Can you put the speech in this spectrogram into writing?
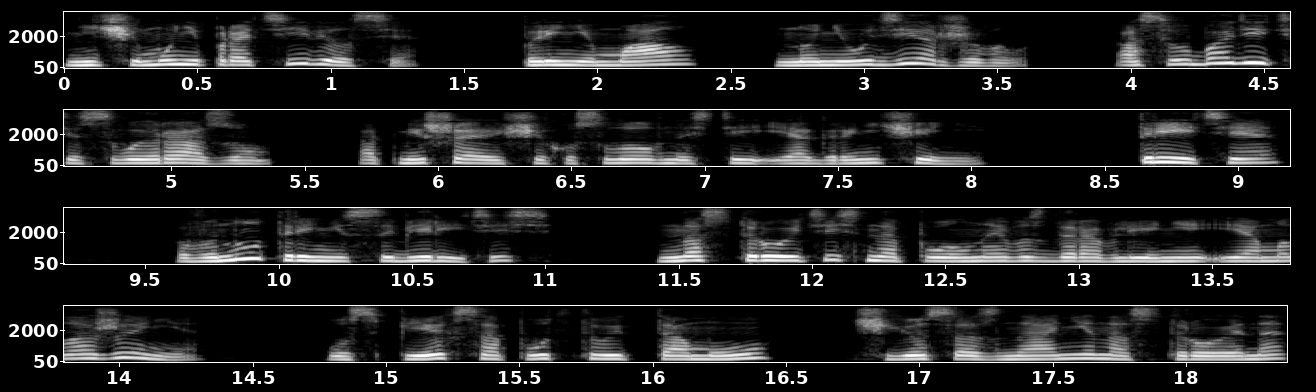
ничему не противился, принимал, но не удерживал. Освободите свой разум от мешающих условностей и ограничений. Третье. Внутренне соберитесь, настройтесь на полное выздоровление и омоложение. Успех сопутствует тому, чье сознание настроено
